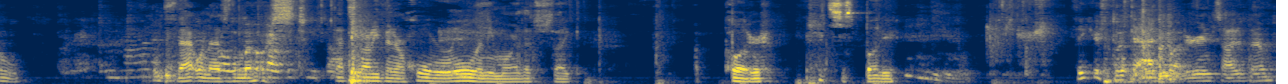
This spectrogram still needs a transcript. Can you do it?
Oh. It's that one has the most. That's not even a whole roll anymore. That's just like. A butter. It's just butter. I think you're supposed to add butter inside of them.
